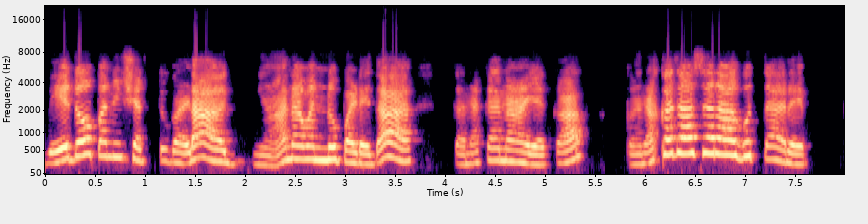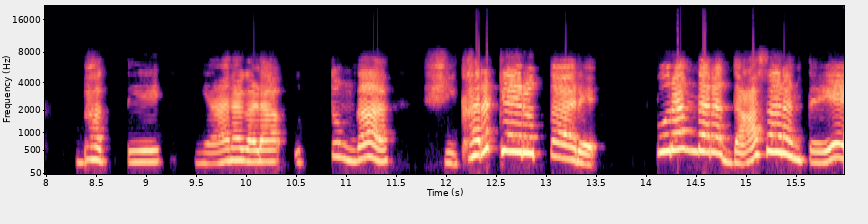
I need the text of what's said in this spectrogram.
ವೇದೋಪನಿಷತ್ತುಗಳ ಜ್ಞಾನವನ್ನು ಪಡೆದ ಕನಕನಾಯಕ ಕನಕದಾಸರಾಗುತ್ತಾರೆ. ಭಕ್ತಿ, ಜ್ಞಾನಗಳ ಉತ್ತುಂಗ ಶಿಖರಕ್ಕೇರುತ್ತಾರೆ ಪುರಂದರ ದಾಸರಂತೆಯೇ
